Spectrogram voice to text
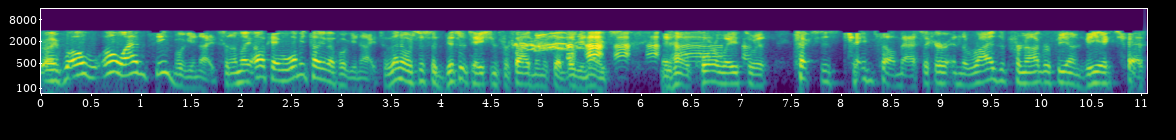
They're like, well, oh, oh, I haven't seen Boogie Nights, and I'm like, okay, well, let me tell you about Boogie Nights. And then it was just a dissertation for five minutes on Boogie Nights and how it correlates with Texas Chainsaw Massacre and the rise of pornography on VHS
